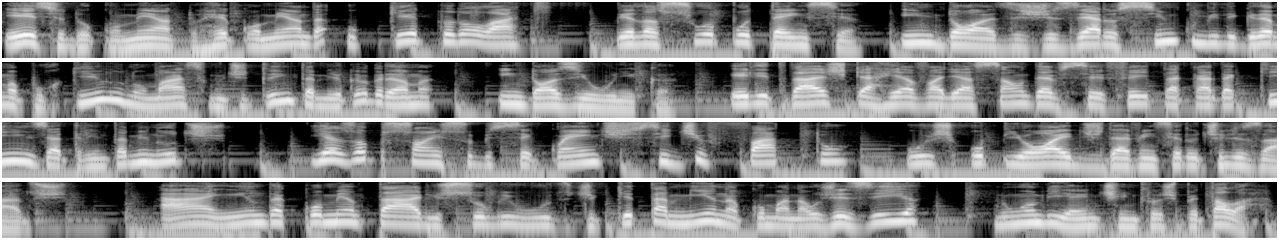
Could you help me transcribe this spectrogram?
Esse documento recomenda o ketorolac pela sua potência em doses de 0,5 mg por quilo, no máximo de 30 micrograma, em dose única. Ele traz que a reavaliação deve ser feita a cada 15 a 30 minutos e as opções subsequentes se de fato os opioides devem ser utilizados. Há ainda comentários sobre o uso de ketamina como analgesia no ambiente intra-hospitalar.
